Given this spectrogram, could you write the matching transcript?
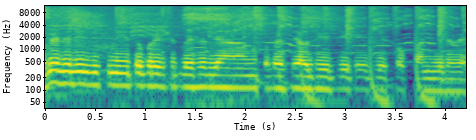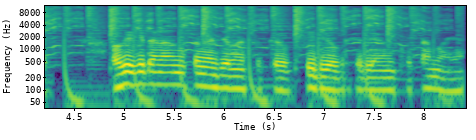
Oke, jadi di sini itu preset-preset yang spesial di GTG Sopan gitu guys. Oke, kita langsung aja masuk ke video preset yang pertama ya.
